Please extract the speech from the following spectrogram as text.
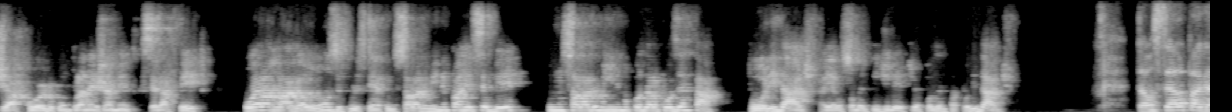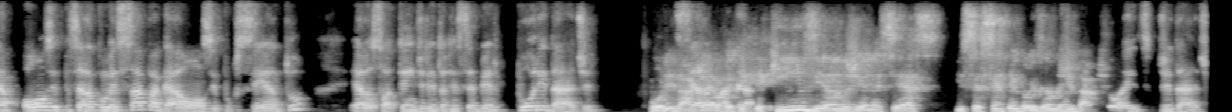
de acordo com o planejamento que será feito, ou ela uhum. paga 11% do salário mínimo para receber um salário mínimo quando ela aposentar, por idade. Aí ela só vai ter direito de aposentar por idade. Então, se ela pagar 11, se ela começar a pagar 11%, ela só tem direito a receber por idade. Por idade. Aí ela pagar... vai ter que ter 15 anos de INSS e 62 anos de idade. 62 de idade.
